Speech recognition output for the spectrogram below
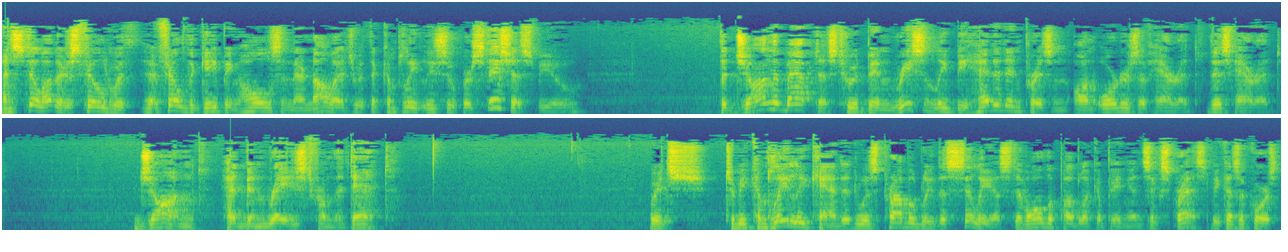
And still others filled, with, filled the gaping holes in their knowledge with the completely superstitious view that John the Baptist, who had been recently beheaded in prison on orders of Herod, this Herod, John had been raised from the dead. Which, to be completely candid, was probably the silliest of all the public opinions expressed, because, of course,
